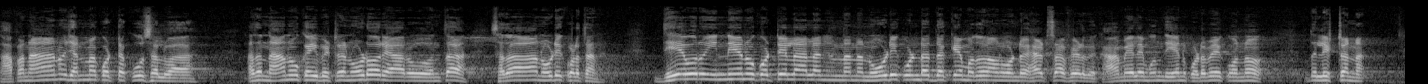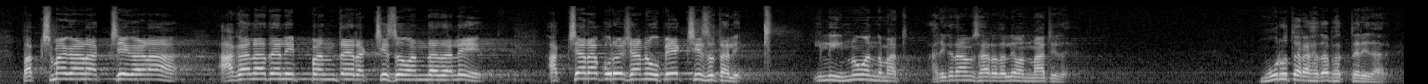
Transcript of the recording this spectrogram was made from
ಪಾಪ ನಾನು ಜನ್ಮ ಕೊಟ್ಟ ಕೂಸಲ್ವಾ? ಅದನ್ನು ನಾನು ಕೈ ಬಿಟ್ಟರೆ ನೋಡೋರು ಯಾರು ಅಂತ ಸದಾ ನೋಡಿಕೊಳ್ತಾನೆ. ದೇವರು ಇನ್ನೇನು ಕೊಟ್ಟಿಲ್ಲ ಅಲ್ಲ ನನ್ನ ನೋಡಿಕೊಂಡದ್ದಕ್ಕೆ ಮೊದಲು ಒಂದು ಹ್ಯಾಟ್ಸ್ ಆಫ್ ಹೇಳಬೇಕು. ಆಮೇಲೆ ಮುಂದೆ ಏನು ಕೊಡಬೇಕು ಅನ್ನೋ ಲಿಸ್ಟನ್ನು ಪಕ್ಷ್ಮಗಳ ಅಕ್ಷಿಗಳ ಅಗಲದಲ್ಲಿಪ್ಪಂತೆ ರಕ್ಷಿಸುವಂದದಲ್ಲಿ ಅಕ್ಷರ ಪುರುಷನು ಉಪೇಕ್ಷಿಸುತ್ತಲಿ. ಇಲ್ಲಿ ಇನ್ನೂ ಒಂದು ಮಾತು. ಹರಿಕದಾಂಸಾರದಲ್ಲಿ ಒಂದು ಮಾತಿದೆ. ಮೂರು ತರಹದ ಭಕ್ತರಿದ್ದಾರೆ.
